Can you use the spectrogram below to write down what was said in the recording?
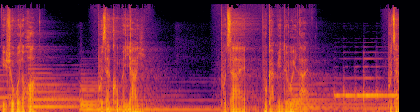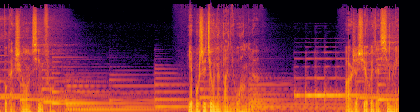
你说过的话，不再苦闷压抑，不再不敢面对未来，不再不敢奢望幸福。也不是就能把你忘了，而是学会在心里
